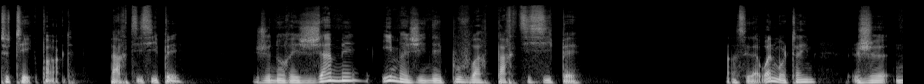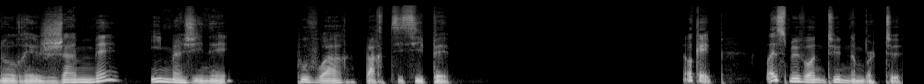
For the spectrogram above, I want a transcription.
to take part, participer. Je n'aurais jamais imaginé pouvoir participer. I'll say that one more time. Je n'aurais jamais imaginé pouvoir participer. Okay, let's move on to number two.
